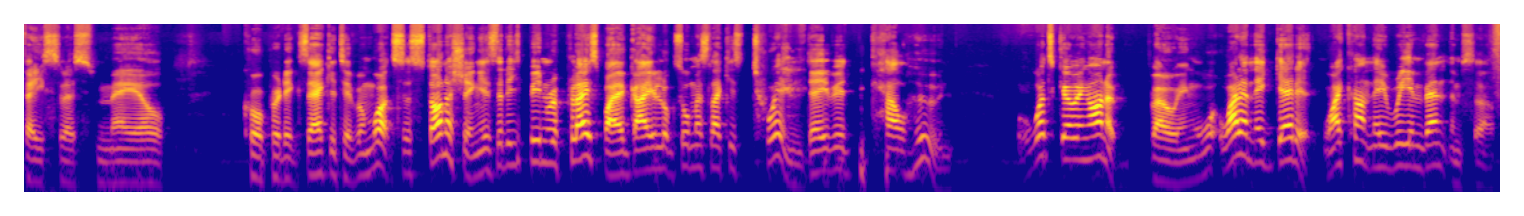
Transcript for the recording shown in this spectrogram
faceless male corporate executive. And what's astonishing is that he's been replaced by a guy who looks almost like his twin, David Calhoun. What's going on at Boeing? Why don't they get it? Why can't they reinvent themselves?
